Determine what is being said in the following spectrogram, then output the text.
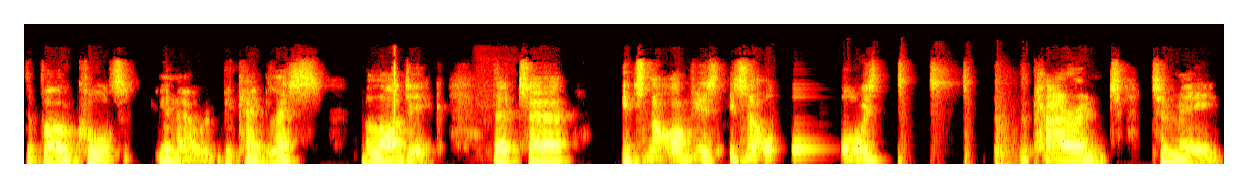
the vocals, you know, became less melodic. That uh, it's not obvious. It's not always apparent to me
